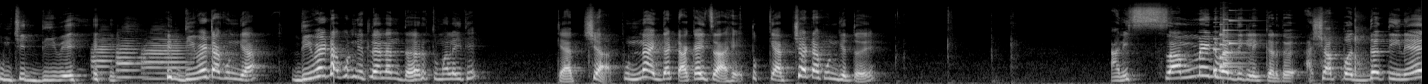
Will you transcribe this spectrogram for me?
तुमचे दिवे. हे दिवे टाकून घ्या. दिवे टाकून घेतल्यानंतर तुम्हाला इथे कॅपचा पुन्हा एकदा टाकायचा आहे. तो कॅपचा टाकून घेतोय. आणि सबमिट वरती क्लिक करतोय. अशा पद्धतीने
